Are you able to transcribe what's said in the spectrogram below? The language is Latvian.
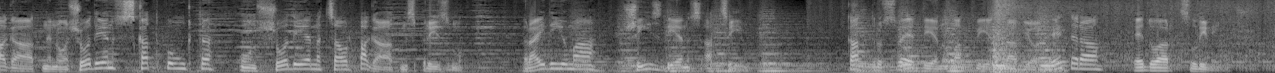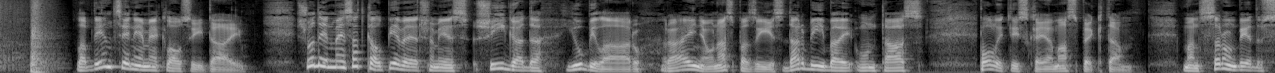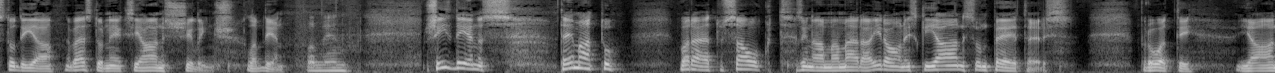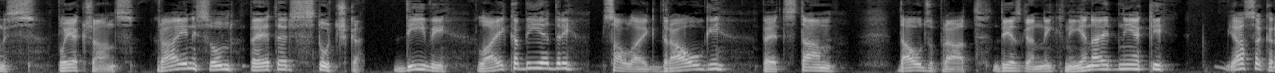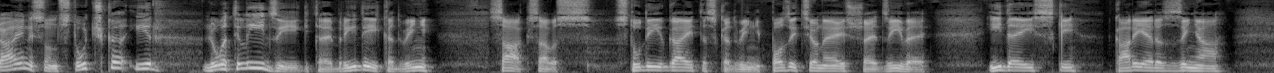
Pagātne no šodienas skatu punkta un šodienas caur pagātnes prizmu. Raidījumā šīs dienas acīm. Katru svētdienu Latvijas radio eterā Eduards Liniņš. Labdien, cienījamie klausītāji! Šodien mēs atkal pievēršamies šī gada jubilāru Raina un Aspazijas darbībai un tās politiskajam aspektam. Mans sarunbiedrs studijā - vēsturnieks Jānis Šiliņš. Labdien! Labdien! Šīs dienas tematu varētu saukt zināmā mērā ironiski Jānis un Pēteris. Proti Jānis Pliekšāns, Rainis un Pēteris Stučka. Divi laika biedri, savulaik draugi, pēc tam daudzuprāt diezgan nikni ienaidnieki. Jāsaka, Rainis un Stučka ir ļoti līdzīgi tajā brīdī, kad viņi sāk savas studiju gaitas, kad viņi pozicionējas šai dzīvē ideiski, karjeras ziņā.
